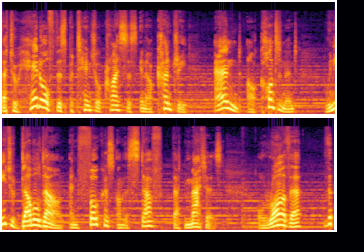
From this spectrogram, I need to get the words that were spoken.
that to head off this potential crisis in our country and our continent, we need to double down and focus on the stuff that matters, or rather, the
